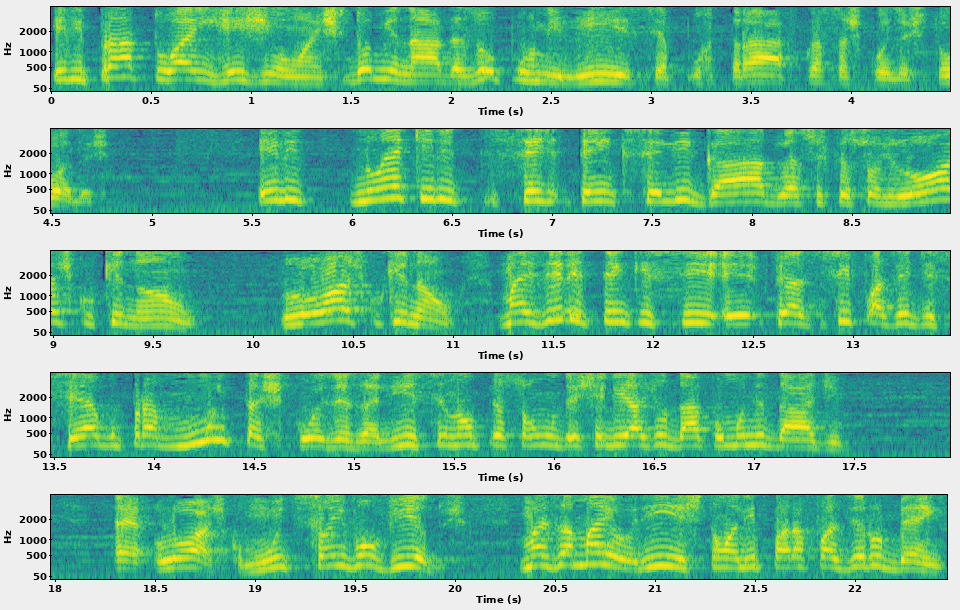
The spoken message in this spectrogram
ele para atuar em regiões dominadas ou por milícia, por tráfico, essas coisas todas, ele não é que ele seja, tenha que ser ligado a essas pessoas, lógico que não. Lógico que não. Mas ele tem que se, eh, se fazer de cego para muitas coisas ali, senão o pessoal não deixa ele ajudar a comunidade. É, lógico, muitos são envolvidos, mas a maioria estão ali para fazer o bem.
